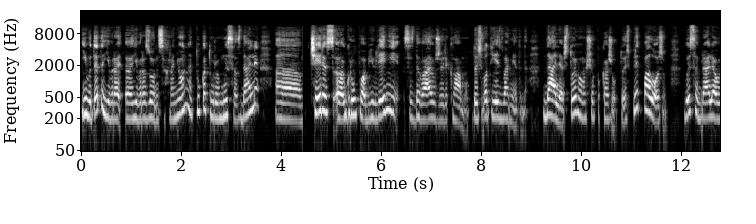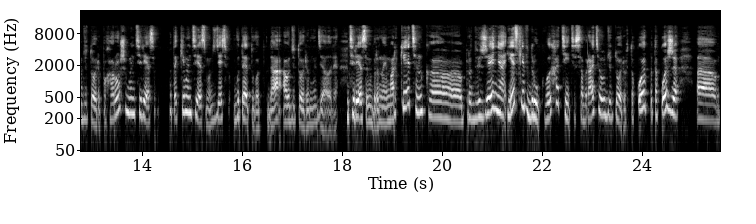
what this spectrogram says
и вот эта евро, э, еврозона сохраненная, ту, которую мы создали а, через а, группу объявлений, создавая уже рекламу. То есть вот есть два метода. Далее, что я вам еще покажу. То есть, предположим, вы собрали аудиторию по хорошим интересам, по таким интересам. Вот здесь вот эту вот да, аудиторию мы делали. Интересы выбранные маркетинг, э, продвижение. Если вдруг вы хотите собрать аудиторию в такой, по такой же, э, по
